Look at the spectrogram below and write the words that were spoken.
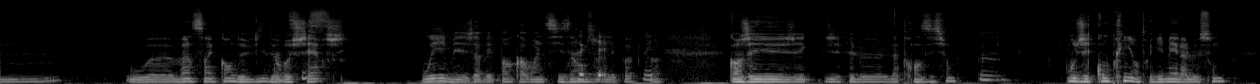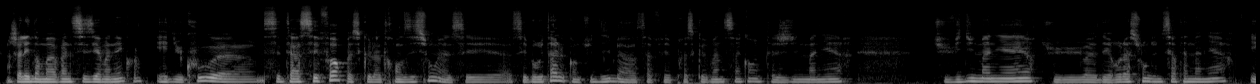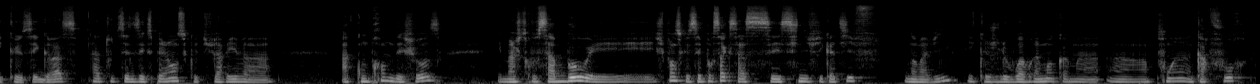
ou 25 ans de vie de recherche. Oui, mais j'avais pas encore 26 ans à l'époque quand j'ai fait le, la transition, mm. où j'ai compris, entre guillemets, la leçon. J'allais dans ma 26e année, quoi. Et du coup, euh, c'était assez fort parce que la transition est assez, assez brutale. Quand tu dis, bah, ça fait presque 25 ans que tu agis d'une manière, tu vis d'une manière, tu as des relations d'une certaine manière, et que c'est grâce à toutes ces expériences que tu arrives à, à comprendre des choses. Et ben, je trouve ça beau et je pense que c'est pour ça que c'est significatif dans ma vie et que je le vois vraiment comme un, point, un carrefour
